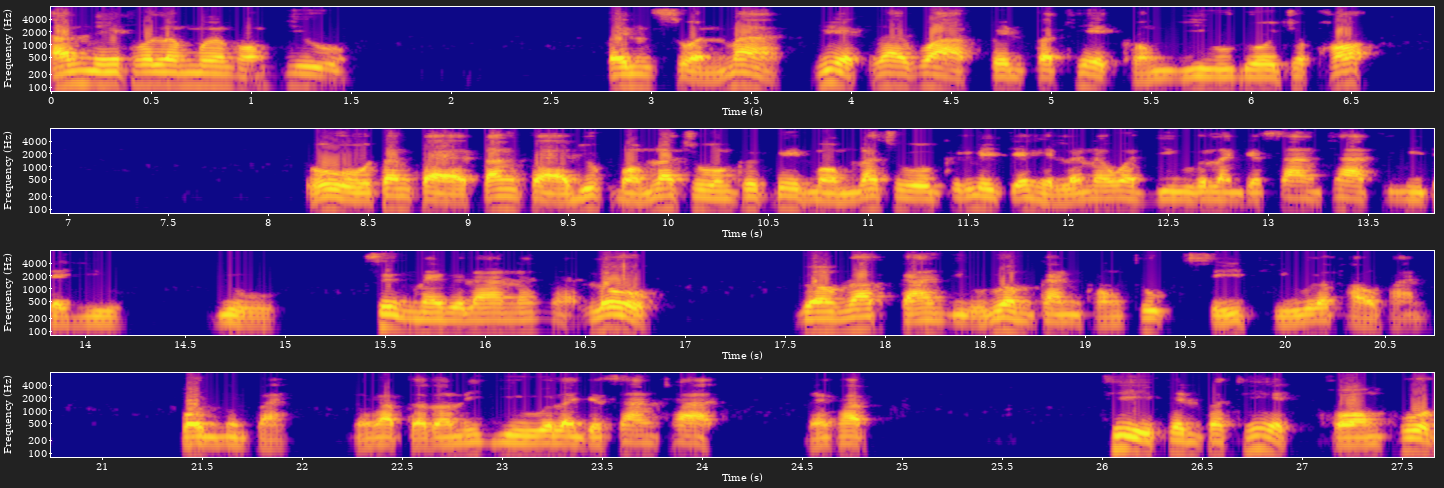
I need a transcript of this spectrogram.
อันมีพลเมืองของยิว เป็นส่วนมากเรียกได้ว่าเป็นประเทศของยิวโดยเฉพาะ โอ้ตั้งแต่ตั้งแต่ยุคหม่อมราชวงศ์คึกฤทธิ์หม่อมราชวงศ์คึกฤทธิ์จะเห็นแล้วนะว่ายิวกำลังจะสร้างชาติที่มีแต่ยิวอยู่ ซึ่งในเวลานั้นนะโลกยอมรับการอยู่ร่วมกันของทุกสีผิวและเผ่าพันธุ์ปนกันไปนะครับ แต่ตอนนี้ยิวกำลังจะสร้างชาตินะครับ ที่เป็นประเทศของพวก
